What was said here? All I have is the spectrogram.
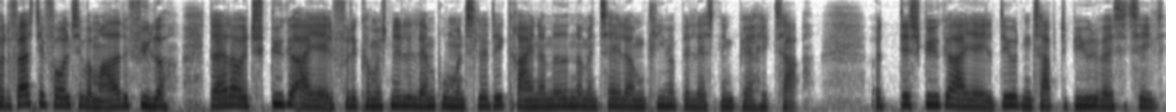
For det første i forhold til, hvor meget det fylder, der er der jo et skyggeareal for det konventionelle landbrug, man slet ikke regner med, når man taler om klimabelastning per hektar. Og det skyggeareal, det er jo den tabte biodiversitet.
